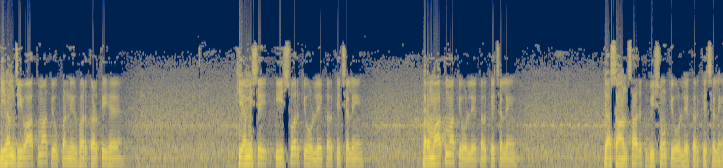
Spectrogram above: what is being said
ये हम जीवात्मा के ऊपर निर्भर करती है कि हम इसे ईश्वर की ओर लेकर के चलें। परमात्मा की ओर लेकर के चलें, या सांसारिक विषयों की ओर लेकर के चलें।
